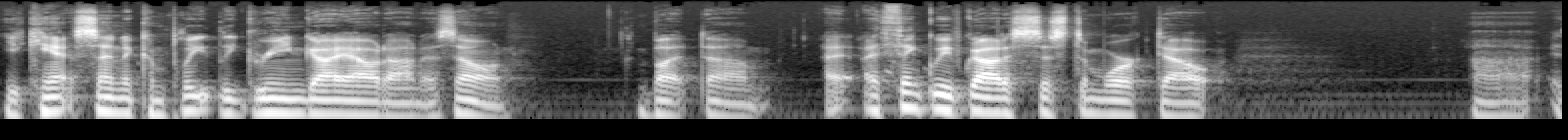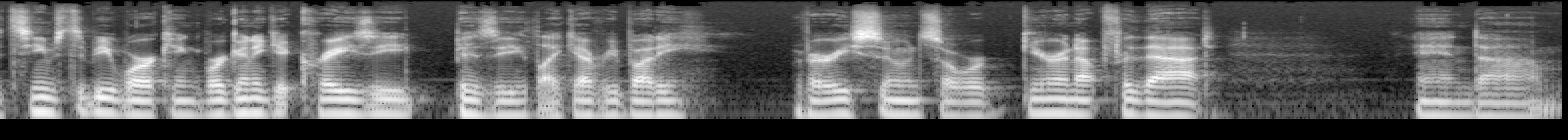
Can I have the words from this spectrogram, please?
you can't send a completely green guy out on his own. But um, I, I think we've got a system worked out. Uh, it seems to be working. We're going to get crazy busy like everybody very soon, so we're gearing up for that. And um,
